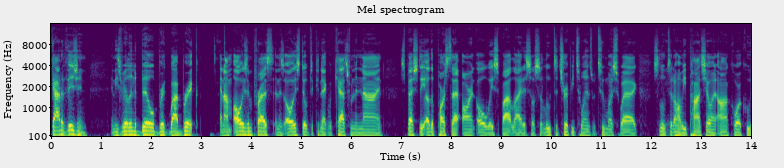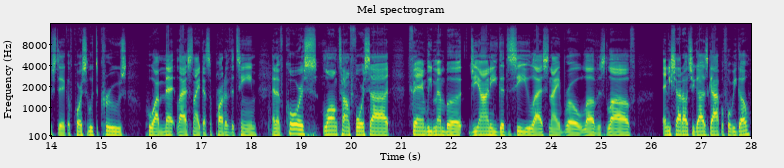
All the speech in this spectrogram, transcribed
got a vision and he's willing to build brick by brick. And I'm always impressed and it's always dope to connect with cats from the nine, especially other parts that aren't always spotlighted. So salute to Trippy Twins with too much swag. Salute to the homie Poncho and Encore Acoustic. Of course, salute to Cruz, who I met last night. That's a part of the team. And of course, longtime Fourside family member Gianni. Good to see you last night, bro. Love is love. Any shout outs you guys got before we go?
